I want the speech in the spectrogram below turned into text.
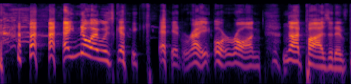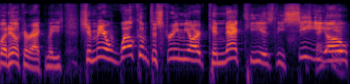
I knew I was going to get it right or wrong. Not positive, but he'll correct me. Shamir, welcome to StreamYard Connect. He is the CEO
